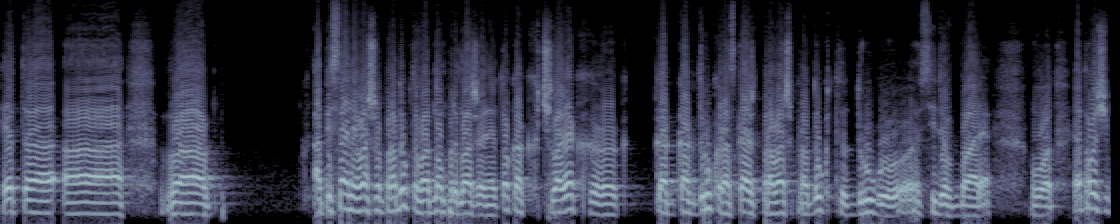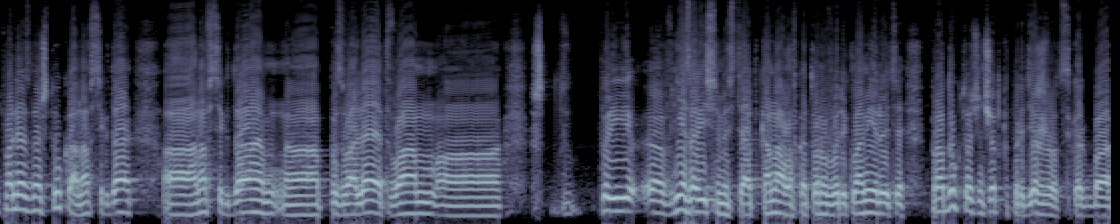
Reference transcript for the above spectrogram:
это описание вашего продукта в одном предложении. То, как человек как, как друг расскажет про ваш продукт другу, э, сидя в баре. Вот. Это очень полезная штука, она всегда, э, она всегда э, позволяет вам при, вне зависимости от канала, в котором вы рекламируете продукт, очень четко придерживаться как бы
